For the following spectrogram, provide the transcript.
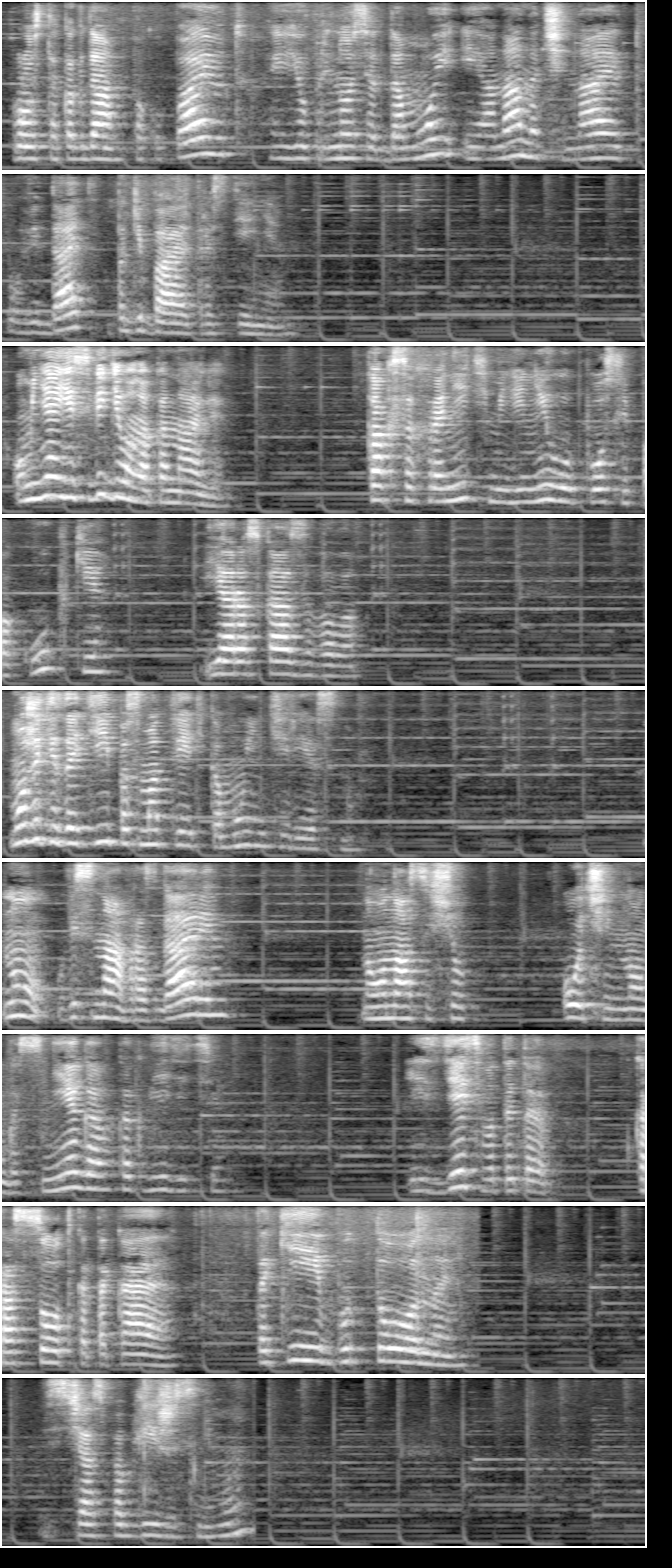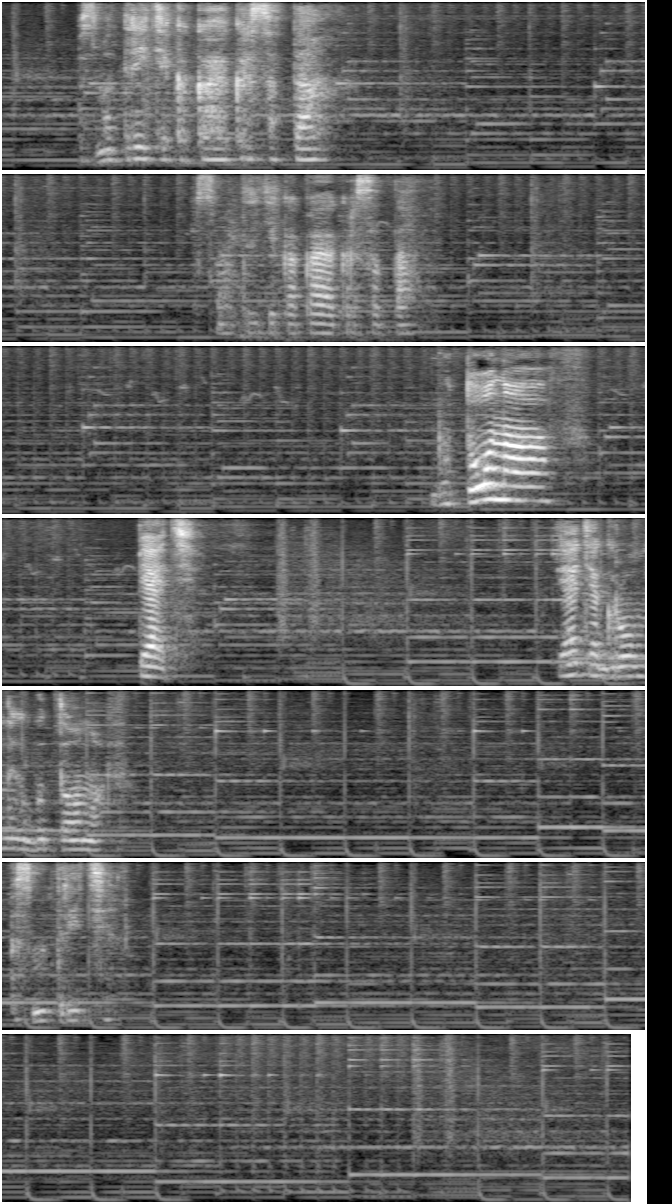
Просто когда покупают, ее приносят домой, и она начинает увидать, погибает растение. У меня есть видео на канале, как сохранить мединилу после покупки. Я рассказывала. Можете зайти и посмотреть, кому интересно. Ну, весна в разгаре, но у нас еще очень много снега, как видите. И здесь вот эта красотка такая, такие бутоны. Сейчас поближе сниму. Посмотрите, какая красота. Посмотрите, какая красота. Бутонов 5. 5 огромных бутонов. Посмотрите.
